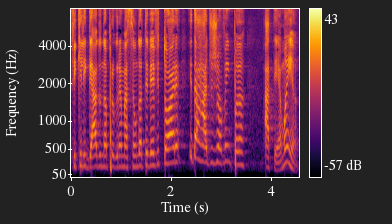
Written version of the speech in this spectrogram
fique ligado na programação da TV Vitória e da Rádio Jovem Pan. Até amanhã.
